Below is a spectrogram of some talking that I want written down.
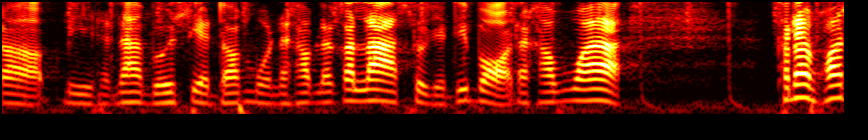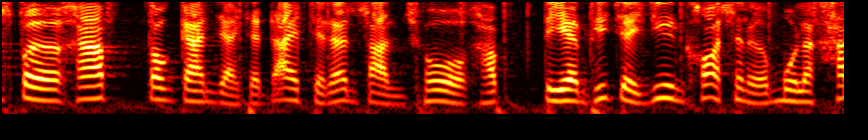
ก็มีทางด้านบรูเซียดอทมุนด์นะครับ แล้วก็ล่าสุดอย่างที่บอกนะครับว่าทางด้านพอสเปอร์ครับ ต้องการอยากจะได้เจดันซานโชครับ เตรียมที่จะยื่นข้อเสนอมูลค่า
